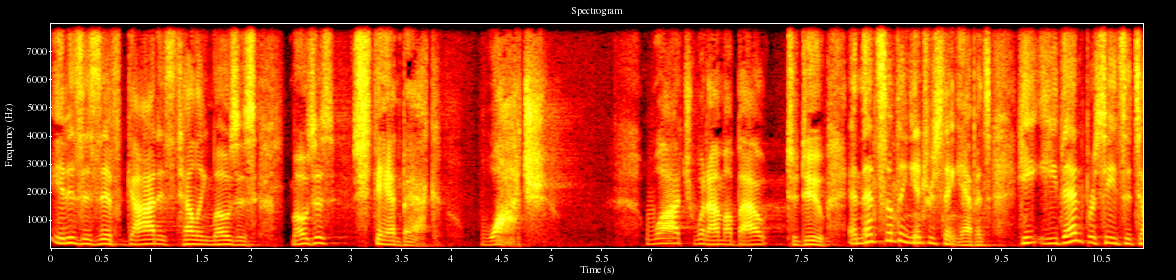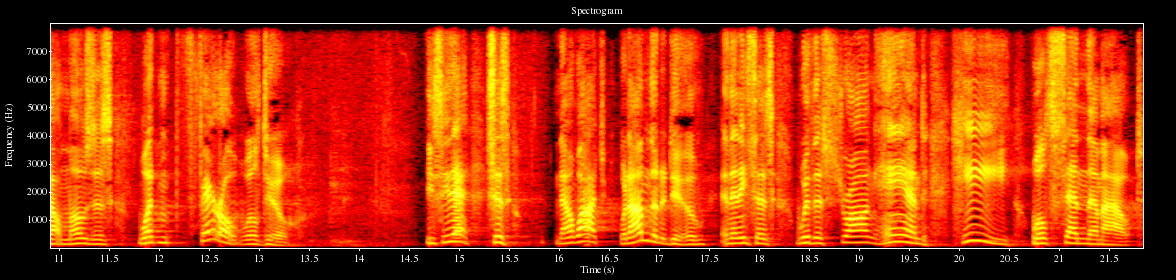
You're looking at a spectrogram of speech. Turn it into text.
It is as if God is telling Moses, Moses, stand back, watch. Watch what I'm about to do. And then something interesting happens. He, he then proceeds to tell Moses what Pharaoh will do. You see that? He says, Now watch what I'm going to do. And then he says, With a strong hand, he will send them out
